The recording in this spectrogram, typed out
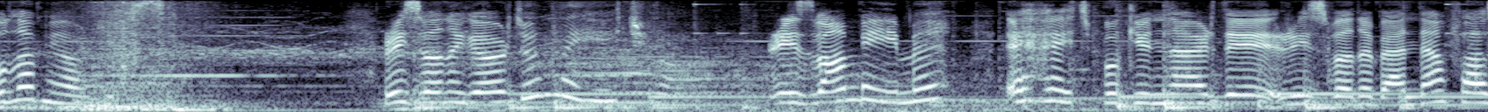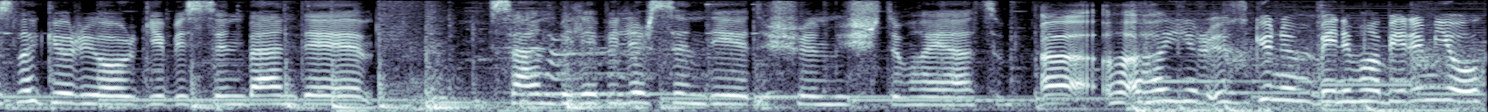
bulamıyor gibisin. Rizvan'ı gördün mü hiç? Rizvan Bey mi? Evet, bugünlerde Rizvan'ı benden fazla görüyor gibisin. Ben de sen bilebilirsin diye düşünmüştüm hayatım. Aa, hayır, üzgünüm. Benim haberim yok.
